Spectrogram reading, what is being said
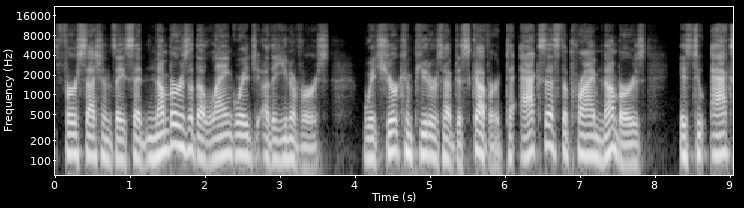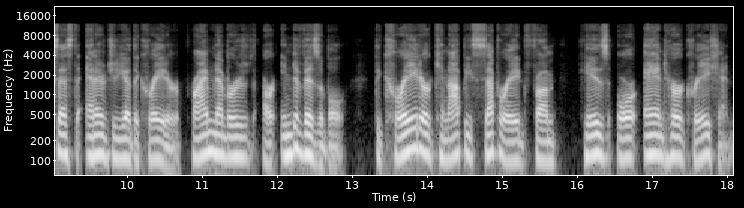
first sessions. They said numbers are the language of the universe which your computers have discovered. To access the prime numbers is to access the energy of the creator. Prime numbers are indivisible. The creator cannot be separated from his or and her creation.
